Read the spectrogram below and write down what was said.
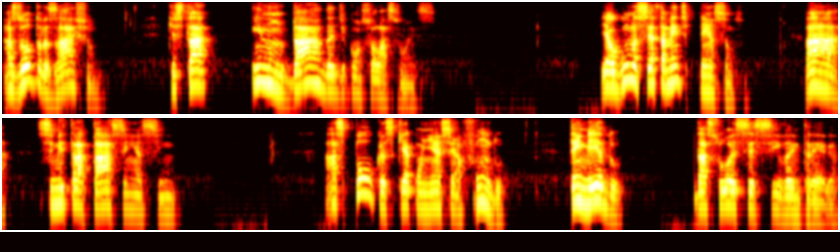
as outras acham que está inundada de consolações. E algumas certamente pensam: ah, se me tratassem assim. As poucas que a conhecem a fundo têm medo da sua excessiva entrega.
